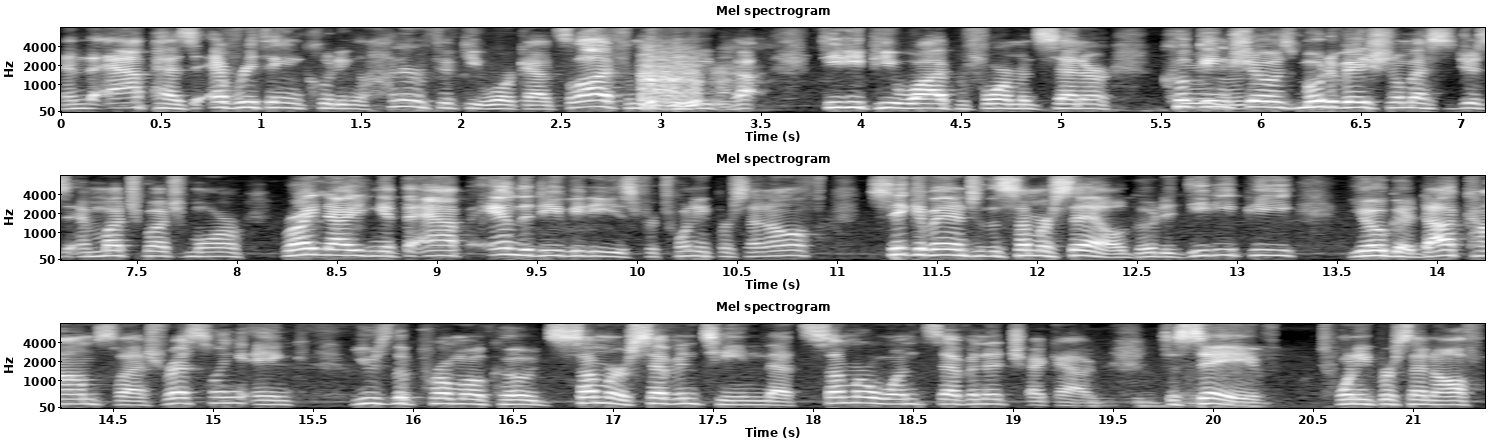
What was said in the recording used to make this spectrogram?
And the app has everything, including 150 workouts live from the DDP, DDPY Performance Center, cooking Mhm. shows, motivational messages, and much, much more. Right now, you can get the app and the DVDs for 20% off. To take advantage of the summer sale, go to ddpyoga.com slash wrestling inc. Use the promo code SUMMER17, that's SUMMER17 at checkout, to save 20% off.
